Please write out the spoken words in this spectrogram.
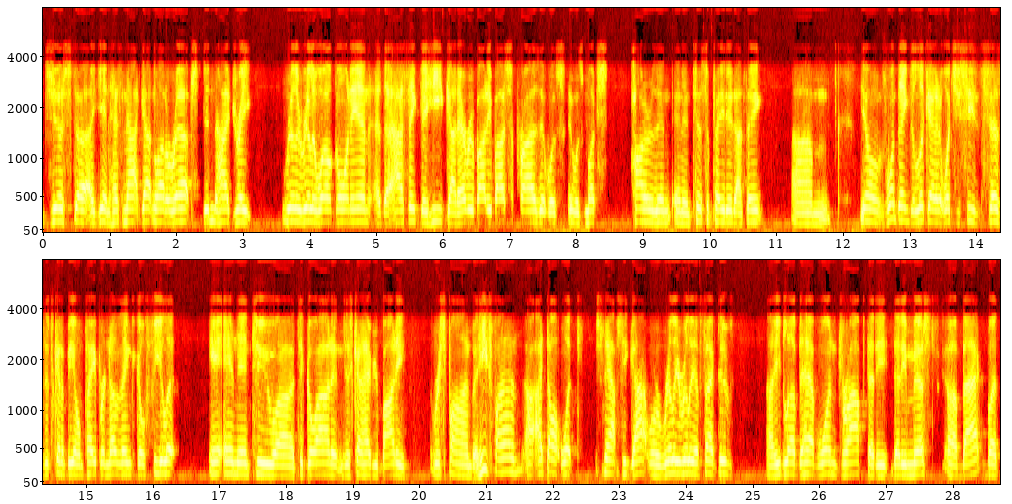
just uh, again has not gotten a lot of reps. Didn't hydrate really, really well going in. Uh, I think the heat got everybody by surprise. It was it was much hotter than, than anticipated. I think. Um, you know, it's one thing to look at it, what you see says it's going to be on paper. Another thing to go feel it, and, and then to uh, to go out and just kind of have your body respond. But he's fine. I, I thought what snaps he got were really, really effective. Uh, he'd love to have one drop that he that he missed uh, back, but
